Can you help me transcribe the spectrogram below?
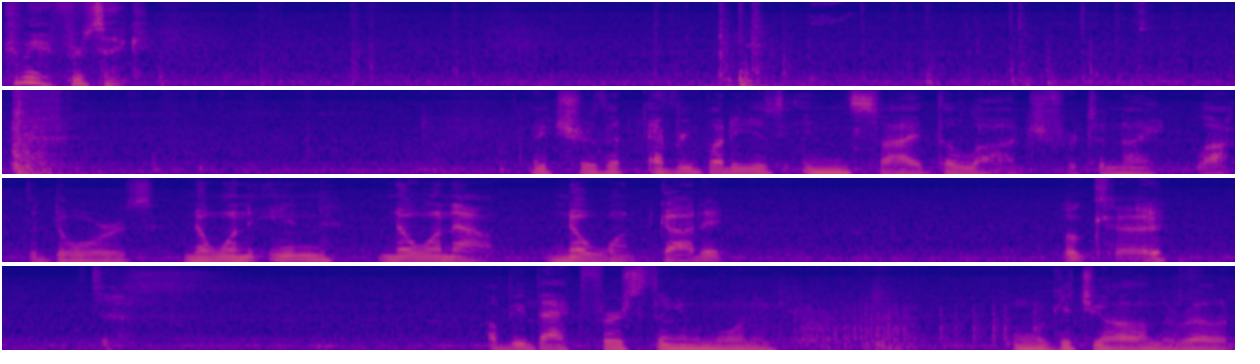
Come here for a sec. Make sure that everybody is inside the lodge for tonight. Lock the doors. No one in, no one out. No one. Got it? Okay. I'll be back first thing in the morning. And we'll get you all on the road.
